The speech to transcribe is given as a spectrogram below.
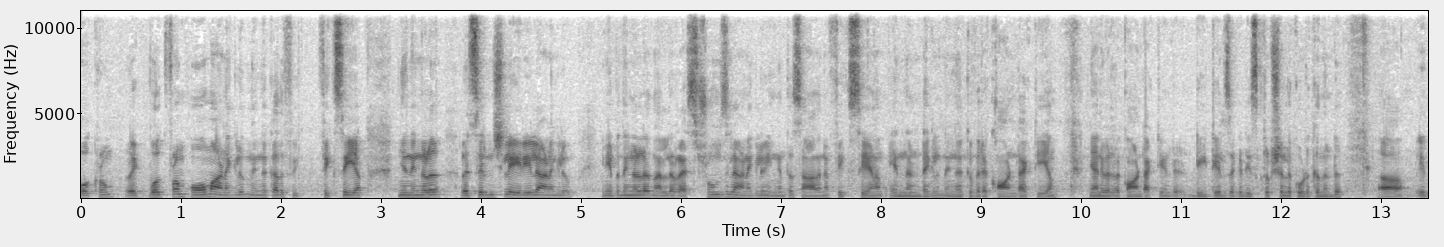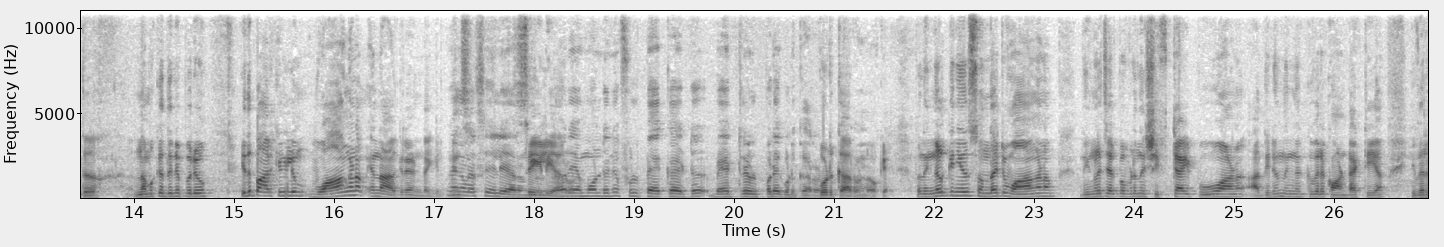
work from work from home ആണെങ്കിലും നിങ്ങൾക്ക് അത് ഫിക്സ് ചെയ്യാം. ഇനി നിങ്ങൾ റെസിഡൻഷ്യൽ ഏരിയയിലാണെങ്കിലും ഇനിയിപ്പോൾ നിങ്ങളുടെ നല്ല റെസ്റ്റ് റൂംസിലാണെങ്കിലും ഇങ്ങനത്തെ സാധനം ഫിക്സ് ചെയ്യണം എന്നുണ്ടെങ്കിൽ നിങ്ങൾക്ക് ഇവരെ കോൺടാക്റ്റ് ചെയ്യാം. ഞാൻ ഇവരുടെ കോൺടാക്ട് ചെയ്യേണ്ട ഡീറ്റെയിൽസ് ഒക്കെ ഡിസ്ക്രിപ്ഷനിൽ കൊടുക്കുന്നുണ്ട്. ഇത് നമുക്കിതിനിപ്പോൾ ഒരു ഇത് ആർക്കെങ്കിലും വാങ്ങണം എന്ന ആഗ്രഹം ഉണ്ടെങ്കിൽ സെയിൽ ചെയ്യാറുണ്ട്. എമൗണ്ടിന് ഫുൾ പാക്കായിട്ട് ബാറ്ററി ഉൾപ്പെടെ കൊടുക്കാറുണ്ട്. കൊടുക്കാറുണ്ട്. ഓക്കെ അപ്പോൾ നിങ്ങൾക്ക് ഇനി ഇത് സ്വന്തമായിട്ട് വാങ്ങണം. നിങ്ങൾ ചിലപ്പോൾ ഇവിടുന്ന് ഷിഫ്റ്റായി പോവുകയാണ് അതിനും നിങ്ങൾക്ക് ഇവരെ കോൺടാക്ട് ചെയ്യാം. ഇവർ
